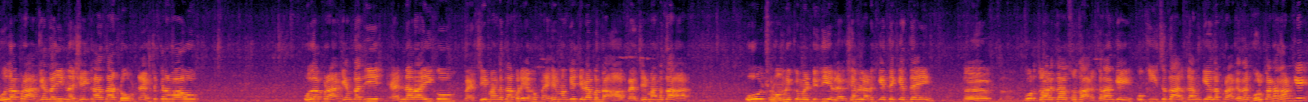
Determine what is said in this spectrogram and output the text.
ਉਹਦਾ ਭਰਾ ਕਹਿੰਦਾ ਜੀ, ਨਸ਼ੇ ਕਰਦਾ, ਡੋਪ ਟੈਸਟ ਕਰਵਾਓ। ਉਹਦਾ ਭਰਾ ਕਹਿੰਦਾ ਜੀ, ਐਨ ਆਰ ਆਈ ਕੋ ਪੈਸੇ ਮੰਗਦਾ, ਬੜਿਆਂ ਕੋ ਪੈਸੇ ਮੰਗੇ, ਜਿਹੜਾ ਬੰਦਾ ਆਪ ਪੈਸੇ ਮੰਗਦਾ, ਉਹ ਸ਼੍ਰੋਮਣੀ ਕਮੇਟੀ ਦੀ ਇਲੈਕਸ਼ਨ ਲੜ ਕੇ ਤੇ ਕਹਿੰਦੇ ਅਸੀਂ ਗੁਰਦੁਆਰੇ ਦਾ ਸੁਧਾਰ ਕਰਾਂਗੇ, ਉਹ ਕੀ ਸੁਧਾਰ ਕਰਨਗੇ, ਉਹਦਾ ਭਰਾ ਕਹਿੰਦਾ ਗੋਲਕਾ ਨਾ ਖਾਣਗੇ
